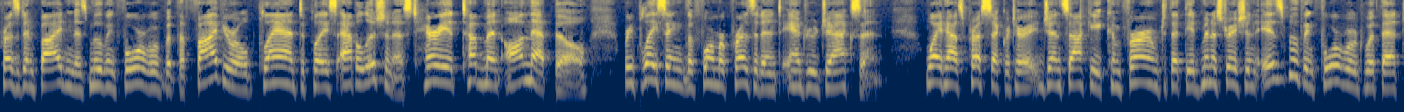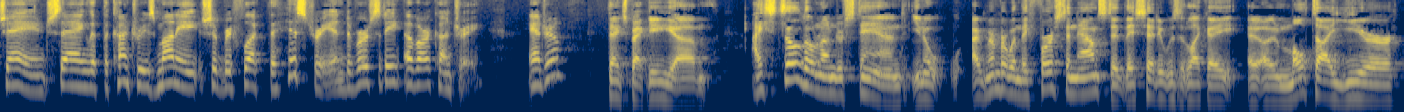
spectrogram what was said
President Biden is moving forward with a five year old plan to place abolitionist Harriet Tubman on that bill, replacing the former president Andrew Jackson. White House Press Secretary Jen Psaki confirmed that the administration is moving forward with that change, saying that the country's money should reflect the history and diversity of our country. Andrew? Thanks, Becky. Um, I still don't understand. You know, I remember when they first announced it, they said it was like a, a multi year,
